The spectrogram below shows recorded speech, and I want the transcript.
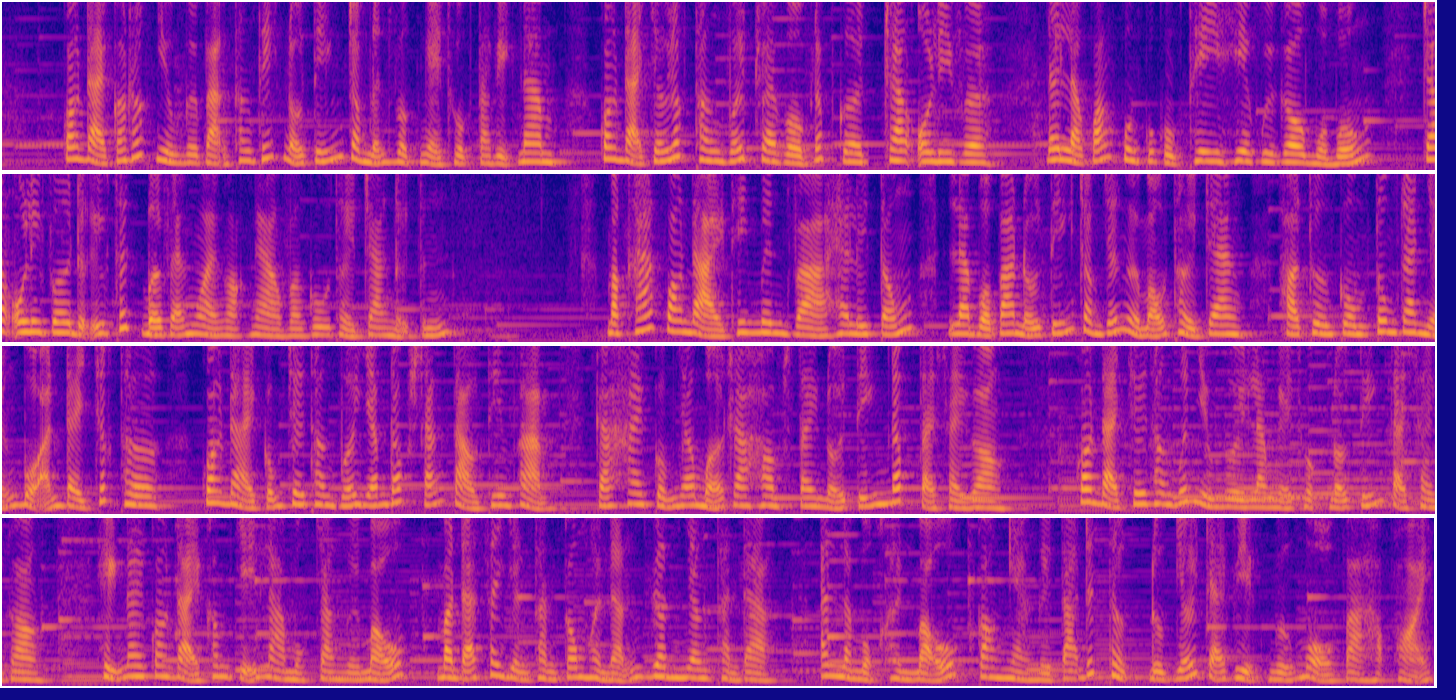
Quang Đại có rất nhiều người bạn thân thiết nổi tiếng trong lĩnh vực nghệ thuật tại Việt Nam. Quang Đại chơi rất thân với travel blogger Trang Oliver. Đây là quán quân của cuộc thi Here We Go mùa 4. Trang Oliver được yêu thích bởi vẻ ngoài ngọt ngào và gu thời trang nữ tính. Mặt khác, Quang Đại, Thiên Minh và Haley Tống là bộ ba nổi tiếng trong giới người mẫu thời trang. Họ thường cùng tung ra những bộ ảnh đầy chất thơ. Quang Đại cũng chơi thân với giám đốc sáng tạo Thiên Phạm. Cả hai cùng nhau mở ra homestay nổi tiếng nấp tại Sài Gòn. Quang Đại chơi thân với nhiều người làm nghệ thuật nổi tiếng tại Sài Gòn. Hiện nay Quang Đại không chỉ là một chàng người mẫu mà đã xây dựng thành công hình ảnh doanh nhân thành đạt. Anh là một hình mẫu, con nhà người ta đích thực được giới trẻ Việt ngưỡng mộ và học hỏi.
